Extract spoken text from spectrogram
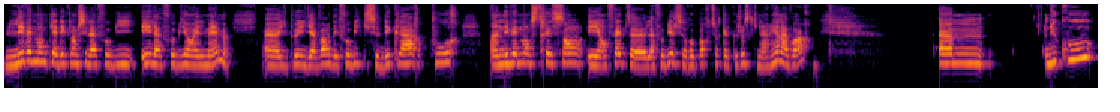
l'événement qui a déclenché la phobie et la phobie en elle-même. il peut y avoir des phobies qui se déclarent pour un événement stressant et en fait la phobie elle se reporte sur quelque chose qui n'a rien à voir. du coup,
